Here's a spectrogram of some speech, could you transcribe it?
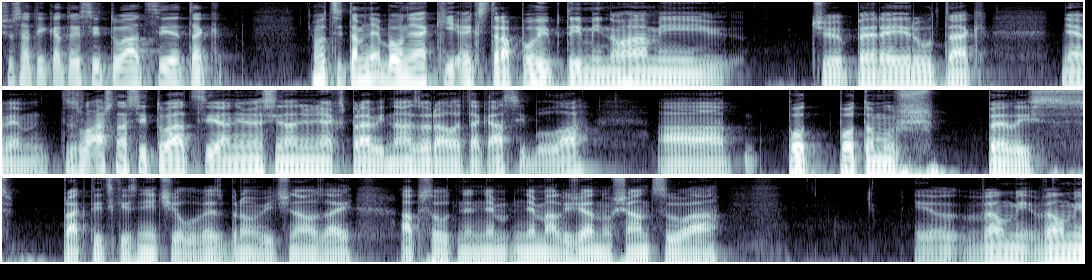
čo sa týka tej situácie, tak hoci tam nebol nejaký extra pohyb tými nohami či Pereiru, tak neviem, zvláštna situácia, neviem si na ňu nejak spraviť názor, ale tak asi bola. A po, potom už Pelis prakticky zničil West Bromwich, naozaj absolútne ne, nemali žiadnu šancu a veľmi, veľmi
